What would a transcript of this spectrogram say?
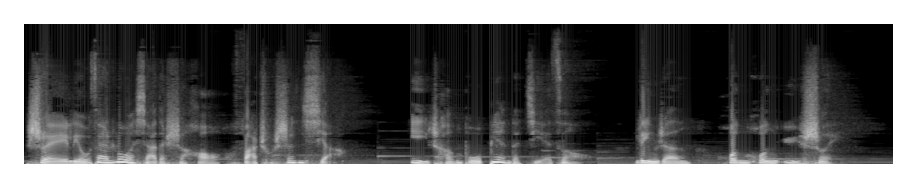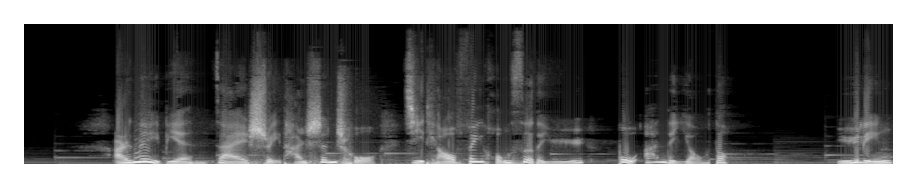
水流在落下的时候发出声响，一成不变的节奏，令人昏昏欲睡。而那边，在水潭深处，几条绯红色的鱼不安地游动，鱼鳞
